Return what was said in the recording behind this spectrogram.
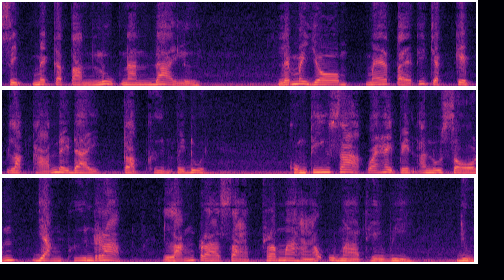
10เมกะตันลูกนั้นได้เลย และไม่ยอมแม้แต่ที่จะเก็บหลักฐานใด ๆ กลับคืนไปด้วย คงทิ้งซากไว้ให้เป็นอนุสรณ์อย่างพื้นราบ หลังปราศาสตร์พระมหาอุมาเทวี อยู่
